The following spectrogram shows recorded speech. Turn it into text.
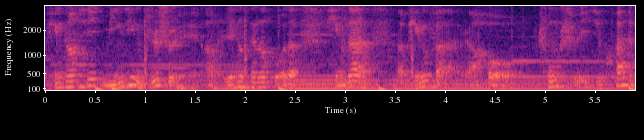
平常心、明镜止水啊，人生才能活得平淡、呃平凡，然后充实以及快乐。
